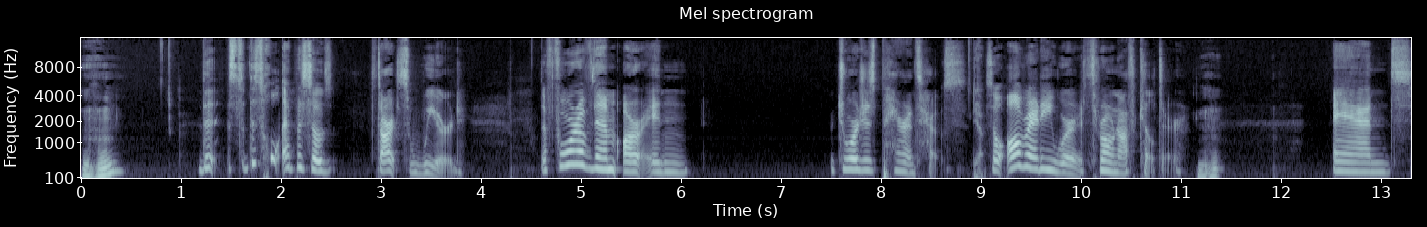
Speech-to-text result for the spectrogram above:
Mm-hmm. The, so this whole episode starts weird. The four of them are in George's parents' house. Yep. So already we're thrown off kilter. Mm-hmm. And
